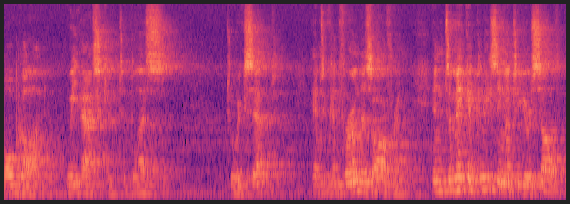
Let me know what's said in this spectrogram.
O God, we ask you to bless, to accept, and to confirm this offering, and to make it pleasing unto yourself,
